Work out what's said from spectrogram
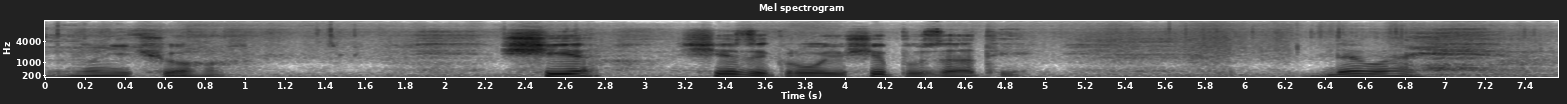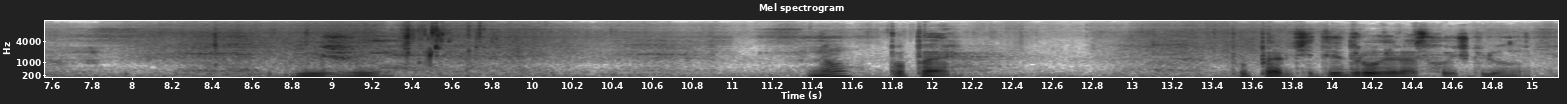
Ну нічого. Ще, ще з ікрою, ще пузатий. Давай. Біжи. Ну, попер. Попер, чи ти другий раз хочеш клюнути?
